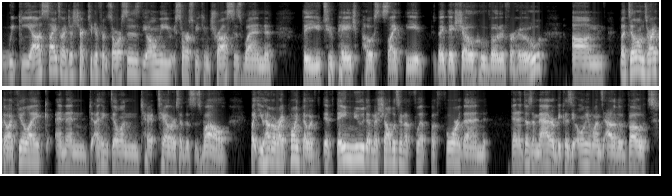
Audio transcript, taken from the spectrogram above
Wikia site. So I just checked two different sources. The only source we can trust is when the YouTube page posts like the like they show who voted for who. Um, but Dylan's right though. I feel like, and then I think Dylan T- Taylor said this as well. But you have a right point though. If, if they knew that Michelle was going to flip before then, then it doesn't matter because the only ones out of the vote.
